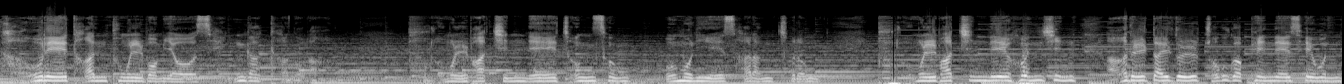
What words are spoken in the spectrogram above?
가을의 단풍을 보며 생각하노라. 푸름을 바친 내 정성 어머니의 사랑처럼 푸름을 바친 내 헌신 아들 딸들 조국 앞에 내세운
